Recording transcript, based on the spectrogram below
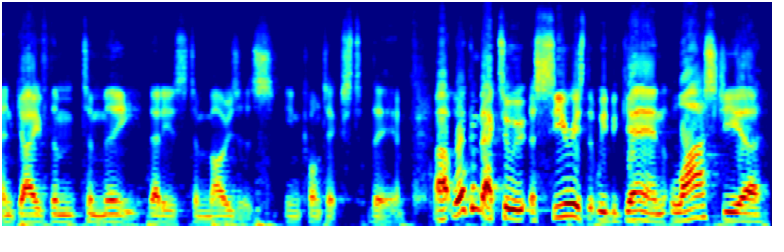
and gave them to me, that is, to Moses, in context there. Uh, welcome back to a series that we began last year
